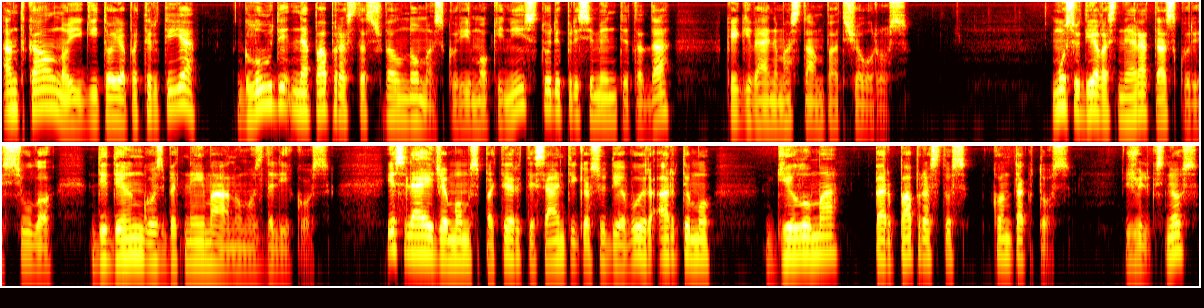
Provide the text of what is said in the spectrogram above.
ant kalno įgytoje patirtyje glūdi nepaprastas švelnumas, kurį mokinys turi prisiminti tada, kai gyvenimas tampa atšiaurus. Mūsų Dievas nėra tas, kuris siūlo didingus, bet neįmanomus dalykus. Jis leidžia mums patirti santykio su Dievu ir artimu gilumą per paprastus kontaktus - žvilgsnius,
